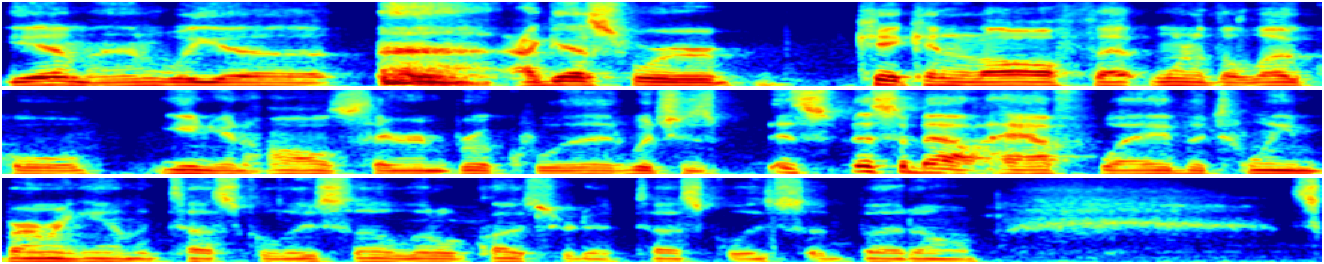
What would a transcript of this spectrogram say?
Yeah, man. We uh I guess we're kicking it off at one of the local union halls there in Brookwood, which is it's it's about halfway between Birmingham and Tuscaloosa, a little closer to Tuscaloosa, but um it's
